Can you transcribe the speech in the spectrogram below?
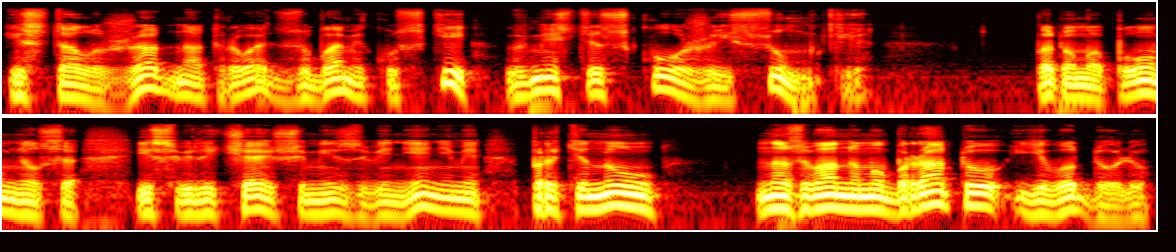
и стал жадно отрывать зубами куски вместе с кожей сумки. Потом опомнился и с величайшими извинениями протянул названному брату его долю.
